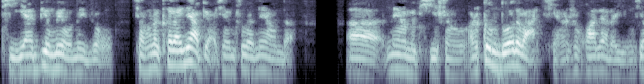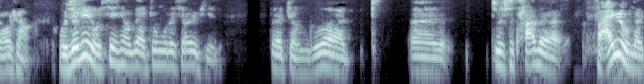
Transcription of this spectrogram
体验并没有那种。像它的客单价表现出的那样的，呃，那样的提升，而更多的把钱是花在了营销上。我觉得这种现象在中国的消费品的整个，呃，就是它的繁荣的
